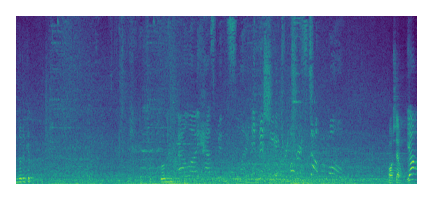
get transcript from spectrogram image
Mundur dikit. Bun. Oh sayang. Yang,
